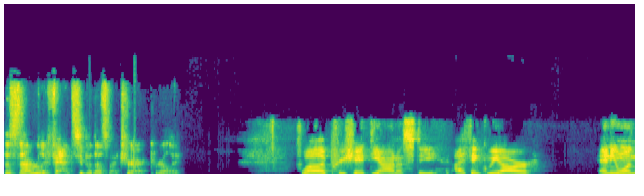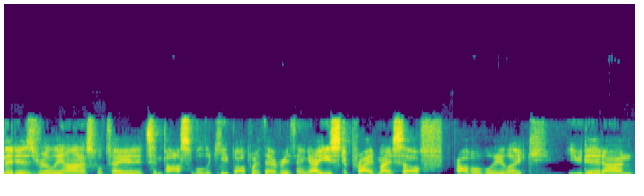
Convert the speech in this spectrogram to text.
that's not really fancy, but that's my trick really. Well, I appreciate the honesty. I think we are anyone that is really honest will tell you it's impossible to keep up with everything. I used to pride myself, probably like you did, on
